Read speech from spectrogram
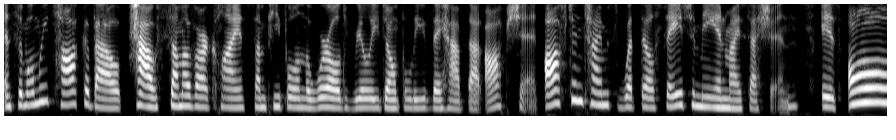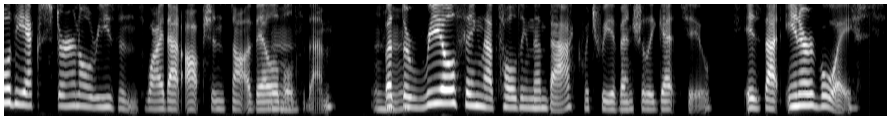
And so when we talk about how some of our clients, some people in the world really don't believe they have that option, oftentimes what they'll say to me in my sessions is all the external reasons why that option's not available mm. to them. Mm-hmm. But the real thing that's holding them back, which we eventually get to, is that inner voice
